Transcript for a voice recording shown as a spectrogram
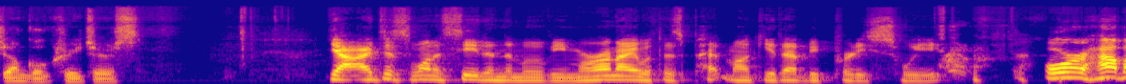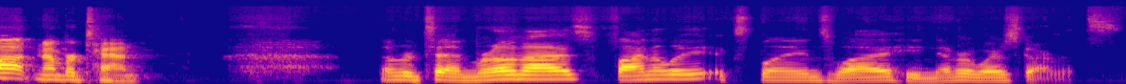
jungle creatures. Yeah, I just want to see it in the movie. Moroni with his pet monkey. That'd be pretty sweet. or how about number 10? Number 10, Moroni's finally explains why he never wears garments.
